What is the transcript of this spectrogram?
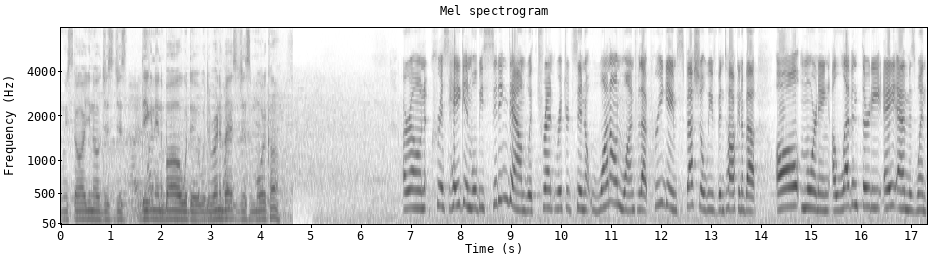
we start, you know, just just digging in the ball with the with the running backs, just more to come. Own Chris Hagan will be sitting down with Trent Richardson one on one for that pregame special we've been talking about all morning. 11:30 a.m. is when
